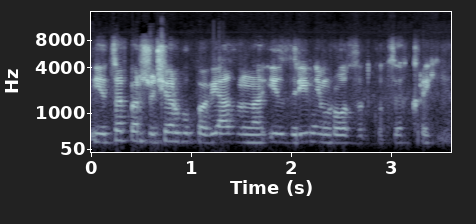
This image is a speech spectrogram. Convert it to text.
і це в першу чергу пов'язано із рівнем розвитку цих країн.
